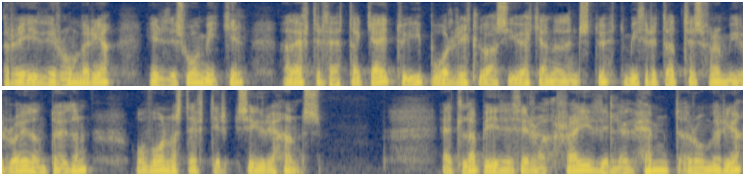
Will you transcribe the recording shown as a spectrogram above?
Reyði Rómverja er þið svo mikil að eftir þetta gætu íbúar Littluasíu ekki annað en stutt Mithridates fram í rauðandauðan og vonast eftir sigri hans. Ella byði þeirra hræðileg hemd Rómverja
